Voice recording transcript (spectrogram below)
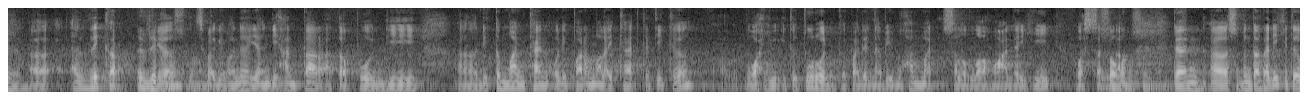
ya. uh, az-zikr ya sebagaimana yang dihantar ataupun di uh, ditemankan oleh para malaikat ketika wahyu itu turun kepada Nabi Muhammad sallallahu alaihi wasallam. Dan uh, sebentar tadi kita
